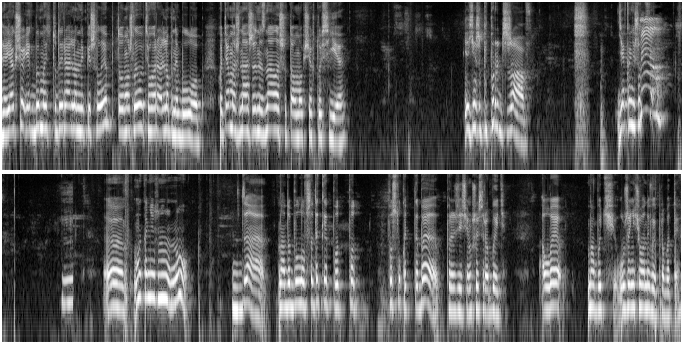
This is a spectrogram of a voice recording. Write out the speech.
Якщо якби ми туди реально не пішли б, то можливо цього реально б не було б. Хоча ми ж навіть не знали, що там взагалі хтось є. Я, я ж попереджав. Я, звісно. Е, ми, звісно, ну. Да, треба було все-таки по, по, послухати тебе, прежде чим щось робити. Але, мабуть, уже нічого не виправити.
